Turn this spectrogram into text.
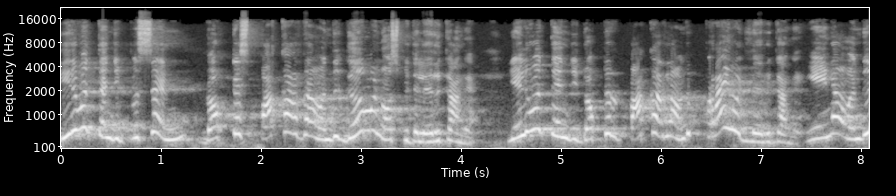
இருபத்தஞ்சு பெர்சன்ட் டாக்டர்ஸ் பார்க்காத வந்து கவர்மெண்ட் ஹாஸ்பிட்டல் இருக்காங்க. எழுபத்தஞ்சு டாக்டர் பார்க்கறலாம் வந்து பிரைவேட்ல இருக்காங்க. ஏன்னா வந்து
